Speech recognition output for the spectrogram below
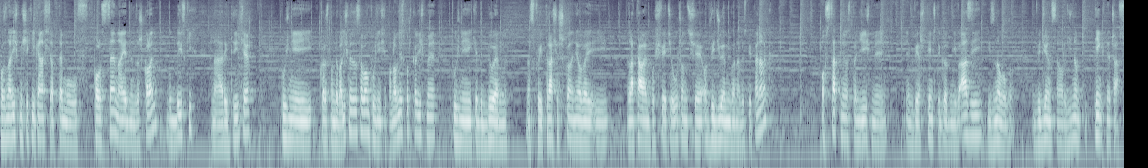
Poznaliśmy się kilkanaście lat temu w Polsce na jednym ze szkoleń buddyjskich, na retreacie. Później korespondowaliśmy ze sobą, później się ponownie spotkaliśmy. Później, kiedy byłem na swojej trasie szkoleniowej i latałem po świecie ucząc się, odwiedziłem go na wyspie Penang. Ostatnio spędziliśmy, jak wiesz, 5 tygodni w Azji i znowu go odwiedziłem z całą rodziną. Piękny czas.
